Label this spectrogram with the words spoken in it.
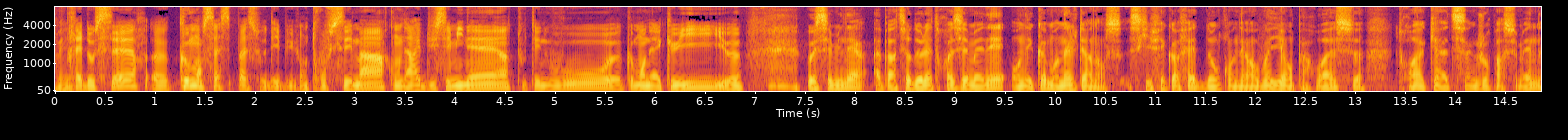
Oui. près d'Auxerre. Euh, comment ça se passe au début? On trouve ses marques, on arrive du séminaire, tout est nouveau, euh, comment on est accueilli euh? Au séminaire, à partir de la troisième année, on est comme en alternance. Ce qui fait qu'en fait, donc, on est envoyé en paroisse 3, 4, 5 jours par semaine,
